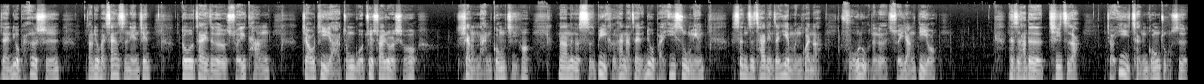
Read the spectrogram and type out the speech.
在六百二十到六百三十年间，都在这个隋唐交替啊，中国最衰弱的时候向南攻击哈。那那个史毕可汗呢，在六百一十五年。甚至差点在雁门关呐俘虏那个隋炀帝哦，但是他的妻子啊叫义成公主，是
